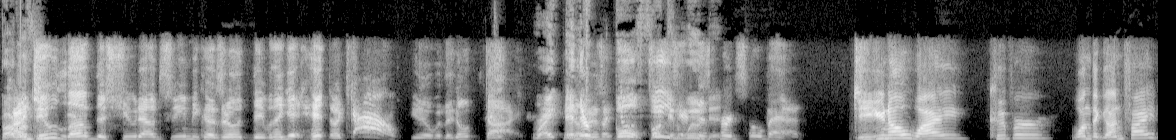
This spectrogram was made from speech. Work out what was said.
Barbara I do love the shootout scene because they're, they, when they get hit, they're like, "Ow!" You know, but they don't die. right? You And know, they're it's like, both "Oh, fucking Jesus, This wounded. hurts so bad. Do you know why Cooper won the gunfight?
